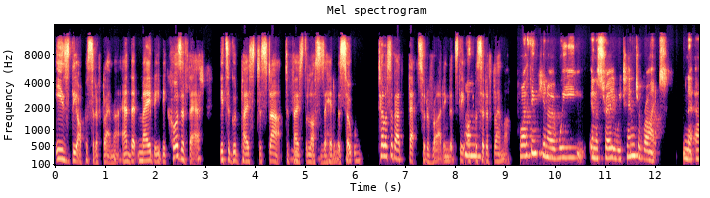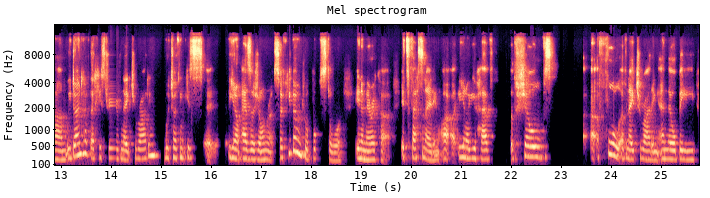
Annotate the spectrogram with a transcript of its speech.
is the opposite of glamour, and that maybe because of that, it's a good place to start to mm. face the losses ahead of us. So tell us about that sort of writing that's the um, opposite of glamour well i think you know we in australia we tend to write um, we don't have that history of nature writing, which I think is, uh, you know, as a genre. So if you go into a bookstore in America, it's fascinating. Uh, you know, you have the shelves uh, full of nature writing and there'll be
